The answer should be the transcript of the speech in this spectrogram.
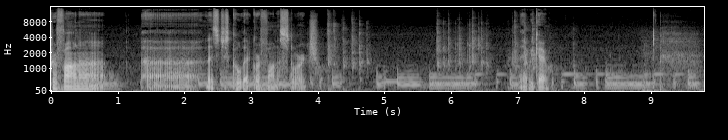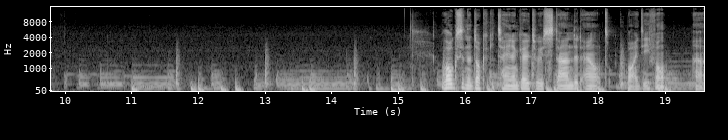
Grafana, uh, let's just call that Grafana storage. There we go. Logs in the Docker container go to standard out by default. Uh,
